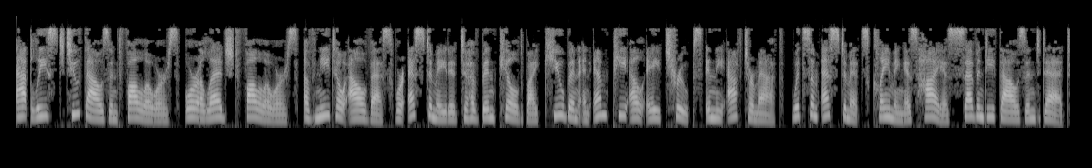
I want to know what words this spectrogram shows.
At least 2,000 followers or alleged followers of Nito Alves were estimated to have been killed by Cuban and MPLA troops in the aftermath, with some estimates claiming as high as 70,000 dead.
